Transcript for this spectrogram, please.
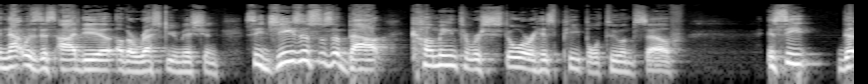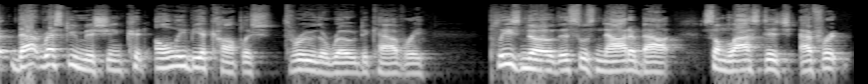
And that was this idea of a rescue mission. See, Jesus was about coming to restore his people to himself. And see, that, that rescue mission could only be accomplished through the road to Calvary. Please know this was not about some last ditch effort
